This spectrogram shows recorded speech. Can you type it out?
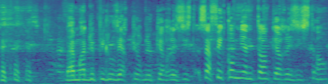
ben moi, depuis l'ouverture du Cœur Résistant. Ça fait combien de temps Cœur Résistant?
